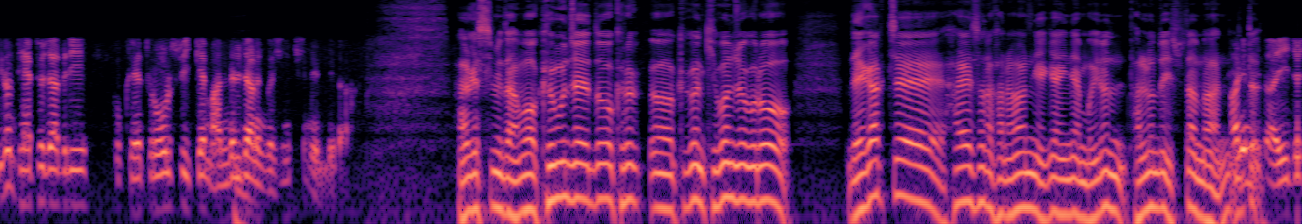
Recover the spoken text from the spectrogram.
이런 대표자들이 국회에 들어올 수 있게 만들자는 것이 핵심입니다. 알겠습니다. 뭐 그 문제도 그 어, 그건 기본적으로 내각제 하에서나 가능한 얘기 아니냐 뭐 이런 반론도 있습니다만 아닙니다. 이제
